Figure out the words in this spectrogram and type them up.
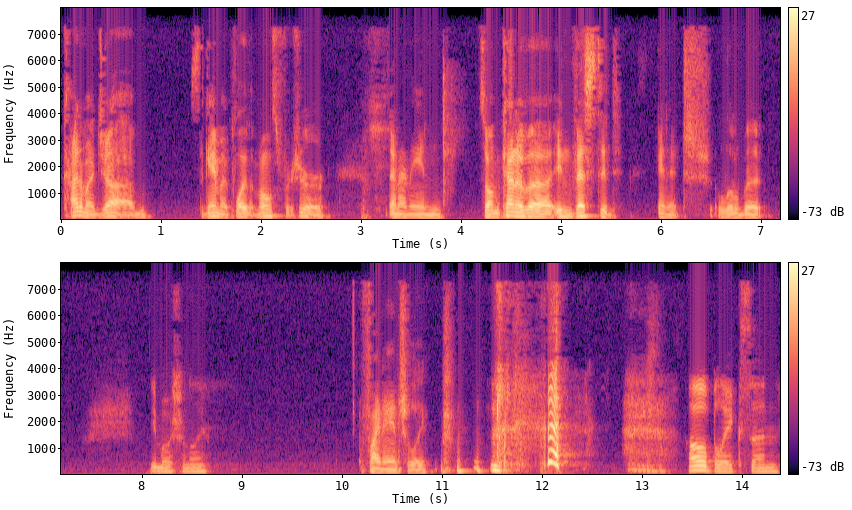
kind of my job. It's the game I play the most for sure, and I mean, so I'm kind of uh, invested in it a little bit Emotionally. financially. Oh, Blake's son.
